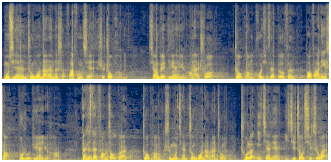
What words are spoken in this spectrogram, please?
目前中国男篮的首发锋线是周鹏，相对丁彦雨航来说，周鹏或许在得分爆发力上不如丁彦雨航，但是在防守端，周鹏是目前中国男篮中除了易建联以及周琦之外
